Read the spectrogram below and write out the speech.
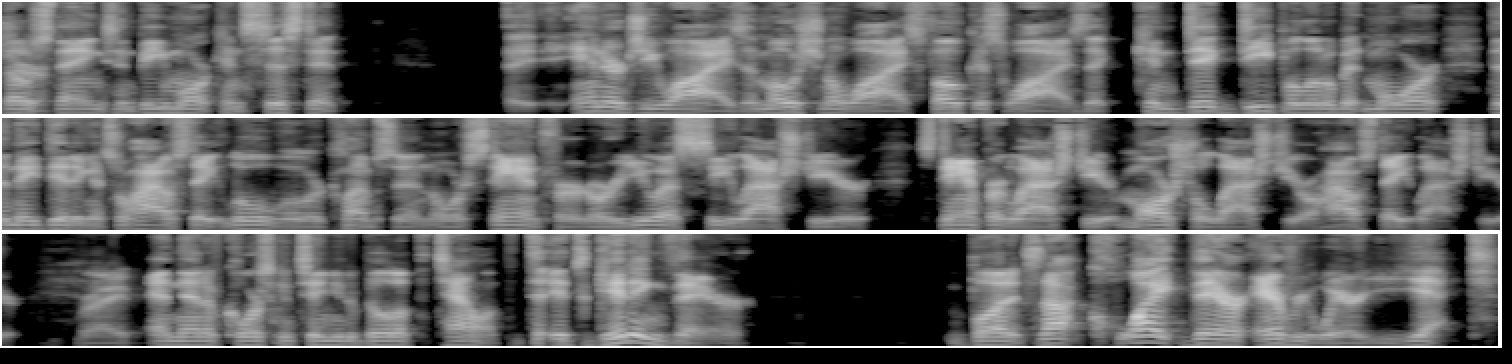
those things and be more consistent eh, energy wise, emotional wise, focus wise, that can dig deep a little bit more than they did against Ohio State, Louisville, or Clemson, or Stanford, or USC last year, Stanford last year, Marshall last year, Ohio State last year right. and then of course continue to build up the talent. It's getting there, but it's not quite there everywhere yet.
